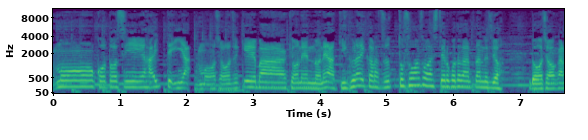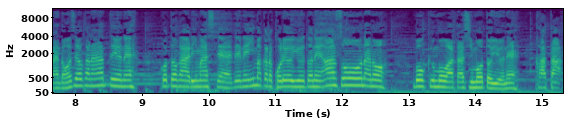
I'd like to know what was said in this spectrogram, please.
もう今年入って、いや、もう正直言えば、去年のね、秋ぐらいからずっとそわそわしてることがあったんですよ。どうしようかな、どうしようかなっていうね、ことがありまして。でね、今からこれを言うとね、あ、そうなの。僕も私もというね、方、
